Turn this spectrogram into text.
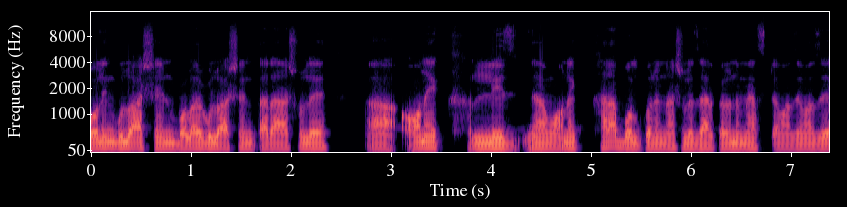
বোলিংগুলো আসেন বোলারগুলো আসেন, তারা আসলে অনেক লেজ অনেক খারাপ বল করেন আসলে, যার কারণে ম্যাচটা মাঝে মাঝে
